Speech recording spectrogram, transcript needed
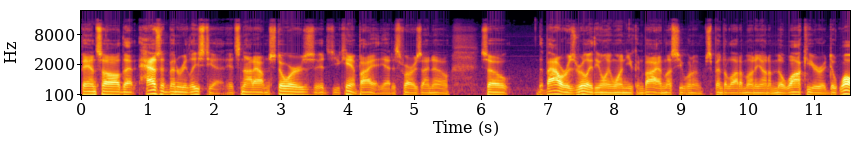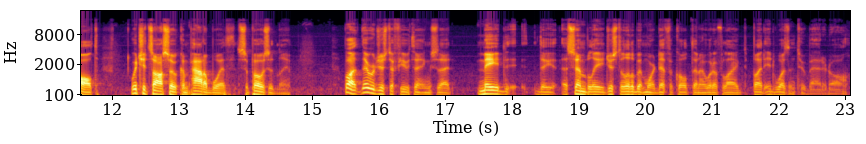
bandsaw that hasn't been released yet. It's not out in stores. It's you can't buy it yet, as far as I know. So the Bauer is really the only one you can buy unless you want to spend a lot of money on a Milwaukee or a DeWalt, which it's also compatible with supposedly. But there were just a few things that made the assembly just a little bit more difficult than I would have liked, but it wasn't too bad at all.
